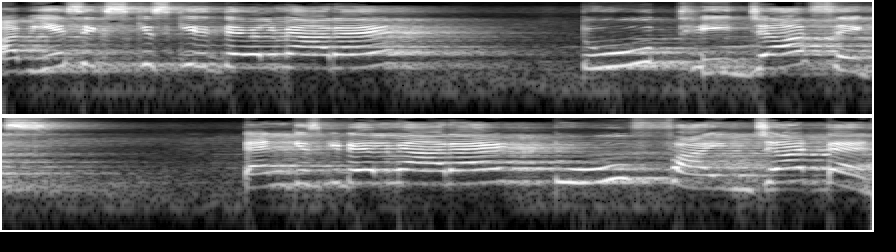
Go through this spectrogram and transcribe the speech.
अब ये सिक्स किसकी टेबल में आ रहा है? टू थ्री जा सिक्स टेन किसकी टेल में आ रहा है? टू फाइव जा टेन।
